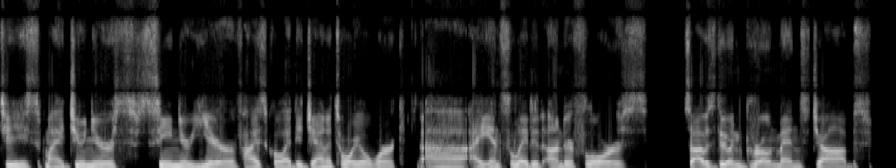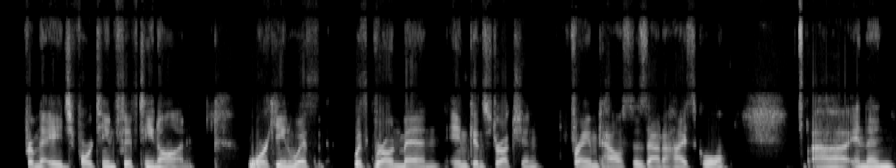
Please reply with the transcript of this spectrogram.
geez, my junior, senior year of high school, I did janitorial work. Uh, I insulated underfloors. So I was doing grown men's jobs from the age 14, 15 on, working with with grown men in construction, framed houses out of high school, uh, and then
